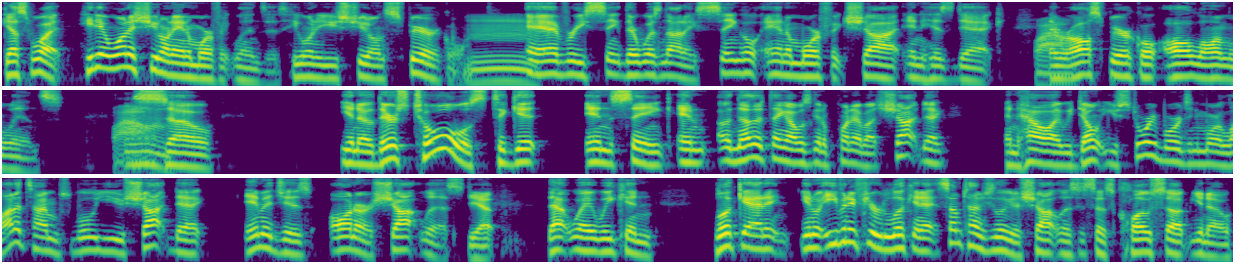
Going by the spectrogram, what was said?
guess what? He didn't want to shoot on anamorphic lenses. He wanted to shoot on spherical. Mm, Every sing- there was not a single anamorphic shot in his deck. wow. They were all spherical, all long lens. wow. So, you know, there's tools to get in sync. And another thing I was going to point out about Shot Deck and how I, we don't use storyboards anymore. A lot of times we'll use Shot Deck images on our shot list. Yep. That way we can look at it. You know, even if you're looking at, sometimes you look at a shot list, it says close up, you know,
